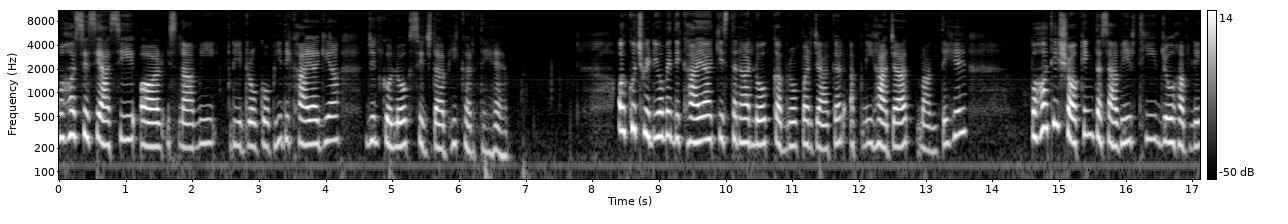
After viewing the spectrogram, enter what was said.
बहुत से सियासी और इस्लामी लीडरों को भी दिखाया गया, जिनको लोग सिजदा भी करते हैं। और कुछ वीडियो में दिखाया किस तरह लोग कब्रों पर जाकर अपनी हाजात मांगते हैं। बहुत ही शॉकिंग तस्वीर थी, जो हमने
